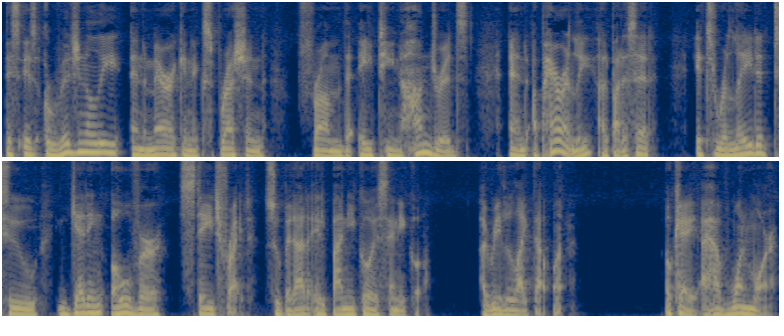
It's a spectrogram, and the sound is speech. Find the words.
This is originally an American expression from the 1800s, and apparently, al parecer, it's related to getting over stage fright, superar el pánico escénico. I really like that one. Okay, I have one more.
